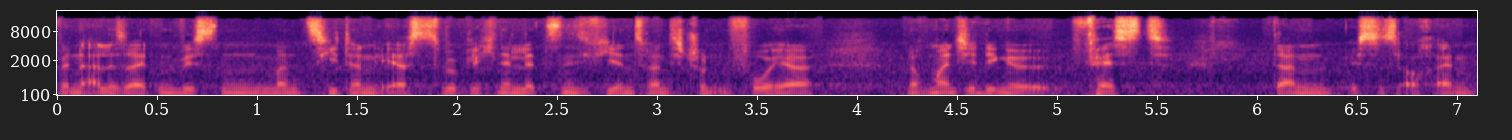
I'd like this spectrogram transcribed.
Wenn alle Seiten wissen, man zieht dann erst wirklich in den letzten 24 Stunden vorher noch manche Dinge fest, dann ist es auch ein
